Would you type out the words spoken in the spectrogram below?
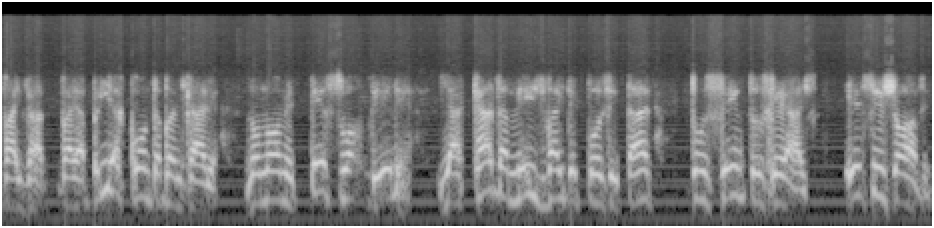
vai, vai, abrir a conta bancária no nome pessoal dele e a cada mês vai depositar 200 reais. Esse jovem,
